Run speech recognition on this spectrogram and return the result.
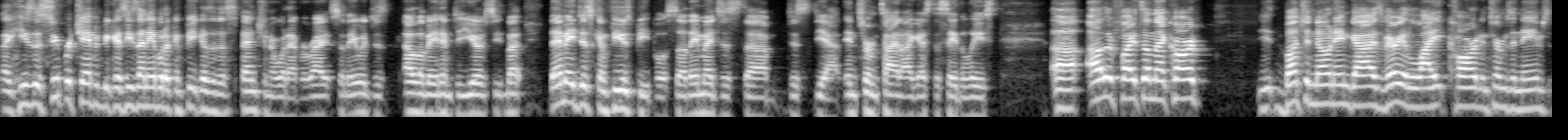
like he's a super champion because he's unable to compete because of suspension or whatever, right? So they would just elevate him to UFC, but that may just confuse people. So they might just, uh, just yeah, interim title, I guess, to say the least. Uh, other fights on that card, bunch of no name guys, very light card in terms of names.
